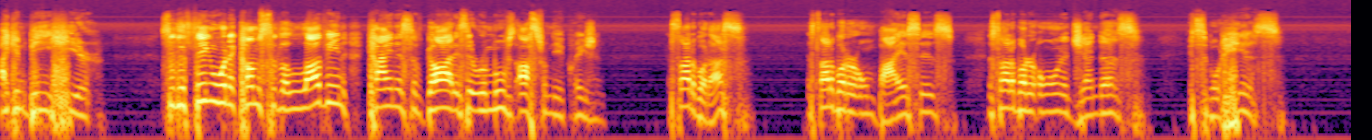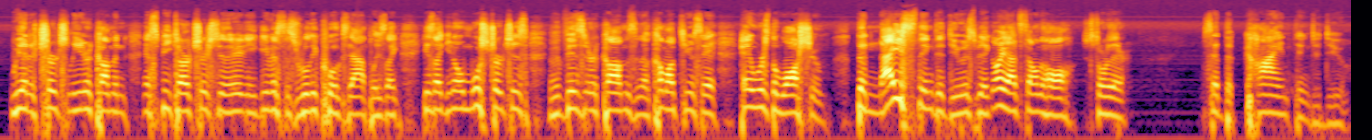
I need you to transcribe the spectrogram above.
I can be here. So the thing when it comes to the loving kindness of God is it removes us from the equation. It's not about us. It's not about our own biases. It's not about our own agendas. It's about His we had a church leader come and, and speak to our church the other day, and he gave us this really cool example. He's like, he's like, you know, most churches, if a visitor comes and they'll come up to you and say, hey, where's the washroom? The nice thing to do is be like, oh, yeah, it's down the hall, just over there. He said the kind thing to do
